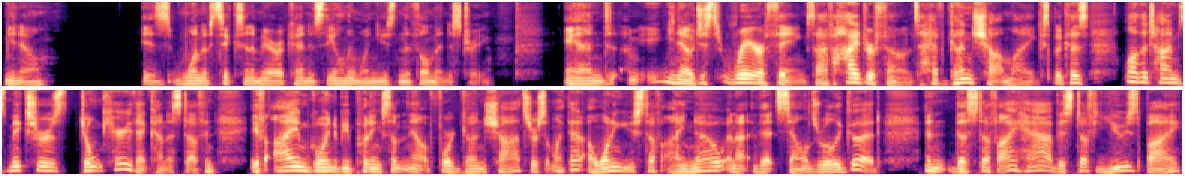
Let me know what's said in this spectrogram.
you know, is one of six in America and is the only one used in the film industry and um, you know just rare things. I have hydrophones i have gunshot mics because a lot of the times mixers don't carry that kind of stuff and if i am going to be putting something out for gunshots or something like that i want to use stuff i know and I, that sounds really good. And the stuff i have is stuff used by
